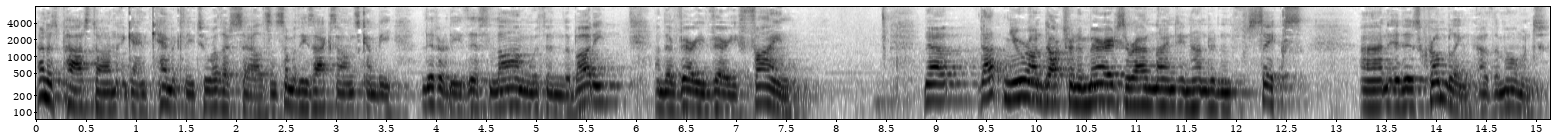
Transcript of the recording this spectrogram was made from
and is passed on again chemically to other cells. And some of these axons can be literally this long within the body, and they're very, very fine. Now, that neuron doctrine emerged around 1906 and it is crumbling at the moment.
